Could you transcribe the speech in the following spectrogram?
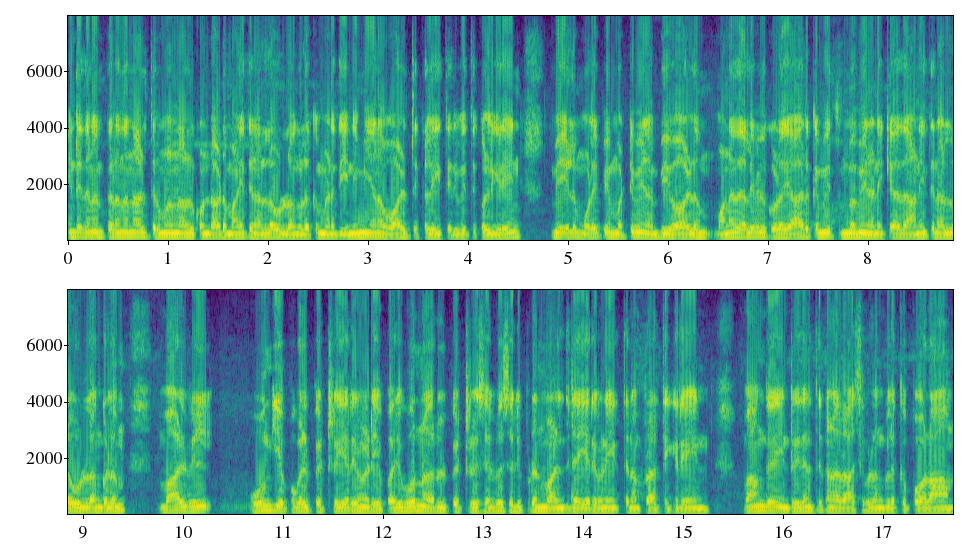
இன்றைய தினம் பிறந்த நாள் திருமண நாள் கொண்டாடும் அனைத்து நல்ல உள்ளங்களுக்கும் எனது இனிமையான வாழ்த்துக்களை தெரிவித்துக் கொள்கிறேன். மேலும் உழைப்பை மட்டுமே நம்பி வாழும் மனதளவில் கூட யாருக்குமே துன்பமே நினைக்காத அனைத்து நல்ல உள்ளங்களும் வாழ்வில் ஓங்கிய புகழ் பெற்று இறைவனுடைய பரிபூர்ண அருள் பெற்று செல்வ செழிப்புடன் வாழ்ந்திட இறைவனை தினம் பிரார்த்திக்கிறேன். வாங்க இன்றைய தினத்துக்கான ராசி பலன்களுக்கு போகலாம்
